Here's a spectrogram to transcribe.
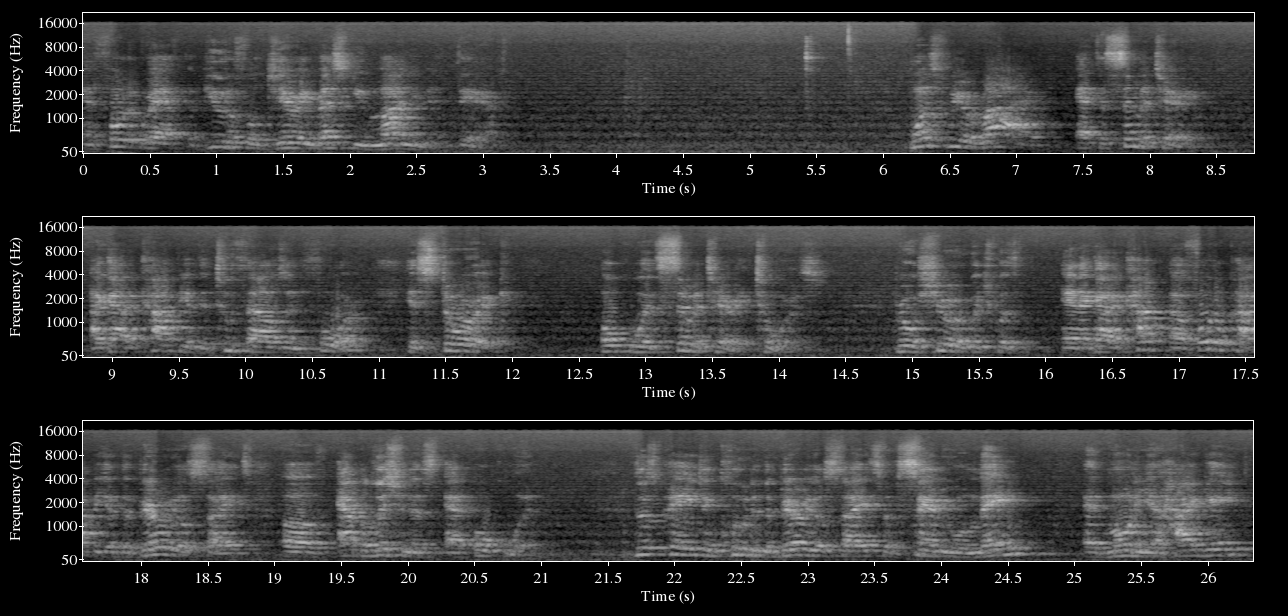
and photographed the beautiful Jerry Rescue Monument there. Once we arrived at the cemetery, I got a copy of the 2004 historic Oakwood Cemetery tours brochure, which was, and I got a, cop, a photocopy of the burial sites of abolitionists at Oakwood. This page included the burial sites of Samuel May, Edmonia Highgate,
